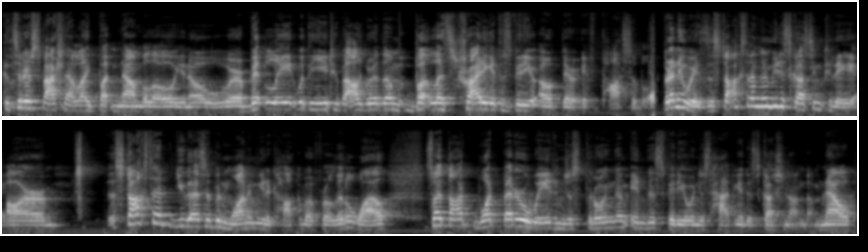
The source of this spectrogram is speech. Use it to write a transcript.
Consider smashing that like button down below, you know, we're a bit late with the YouTube algorithm, but let's try to get this video out there if possible. But anyways, the stocks that I'm going to be discussing today are stocks that you guys have been wanting me to talk about for a little while. So I thought, what better way than just throwing them in this video and just having a discussion on them. Now,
